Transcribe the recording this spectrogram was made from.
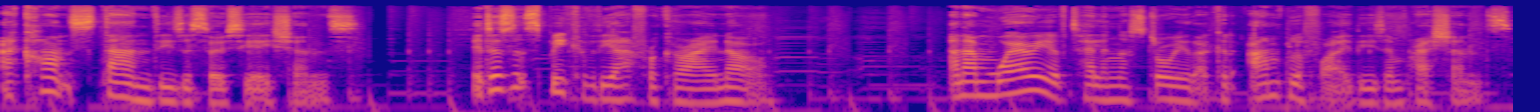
I can't stand these associations. It doesn't speak of the Africa I know and I'm wary of telling a story that could amplify these impressions.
